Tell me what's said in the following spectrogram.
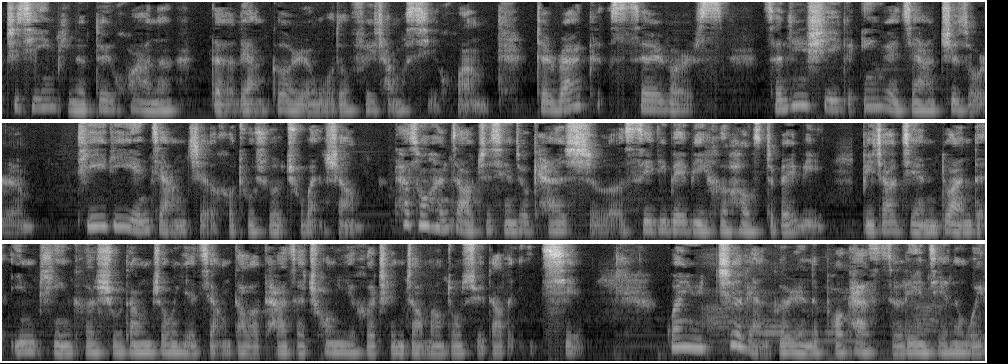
这期音频的对话呢的两个人我都非常喜欢。Derek Sivers 曾经是一个音乐家、制作人。TED 演讲者和图书的出版商，他从很早之前就开始了 CD Baby 和 Host Baby，比较简短的音频和书当中也讲到了他在创业和成长当中学到的一切。关于这两个人的 Podcast 的链接呢，我也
